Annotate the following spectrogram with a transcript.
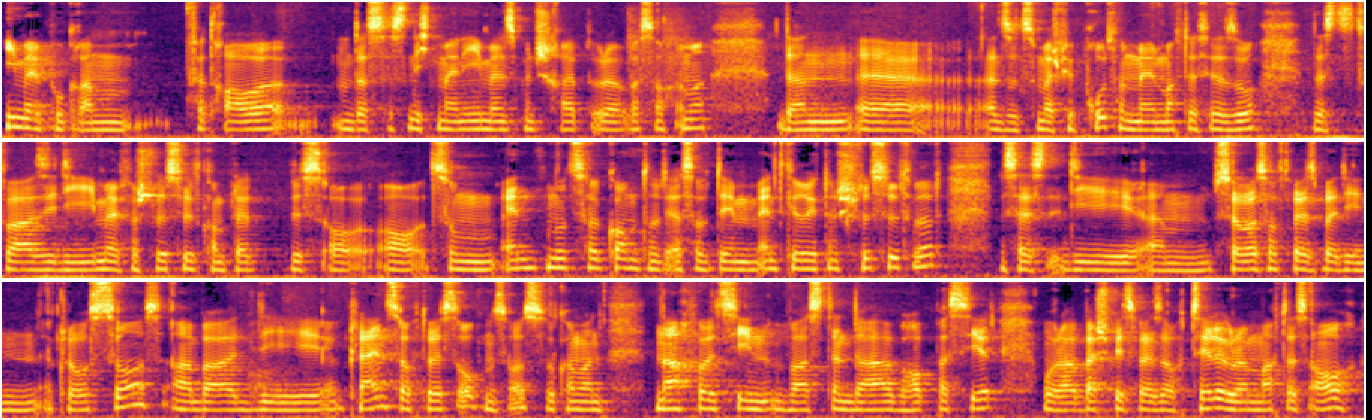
E-Mail-Programm vertraue und dass es nicht meine E-Mails mitschreibt oder was auch immer, dann, äh, also zum Beispiel ProtonMail macht das ja so, dass quasi die E-Mail verschlüsselt komplett bis zum Endnutzer kommt und erst auf dem Endgerät entschlüsselt wird. Das heißt, die ähm, Server-Software ist bei denen Closed Source, aber die Client-Software ist Open Source. So kann man nachvollziehen, was denn da überhaupt passiert. Oder beispielsweise auch Telegram macht das auch,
